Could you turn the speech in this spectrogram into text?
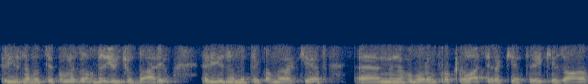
різними типами, завдають ударів різними типами ракет. Е, Ми не говоримо про крилаті ракети, які зараз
